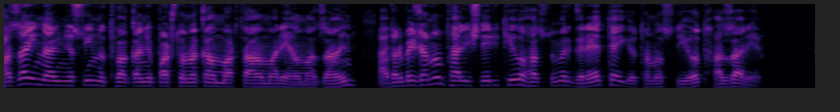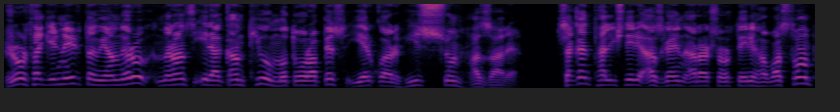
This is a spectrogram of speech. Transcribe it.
1999 թվականի պաշտոնական մարտահամարի համաձայն Ադրբեջանում թալիշների թիվը հասնում էր գրեթե 77000-ի։ Ժողովրդագիրների տվյալներով նրանց իրական թիվը մոտավորապես 250000 է։ Սակայն Թալիշների ազգային առաջնորդների հավաստմամբ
